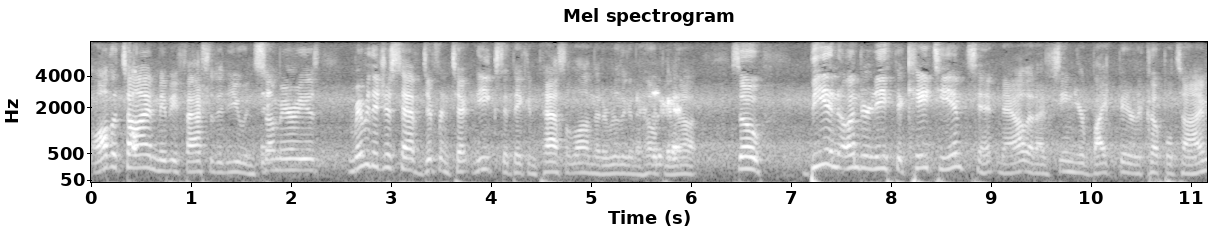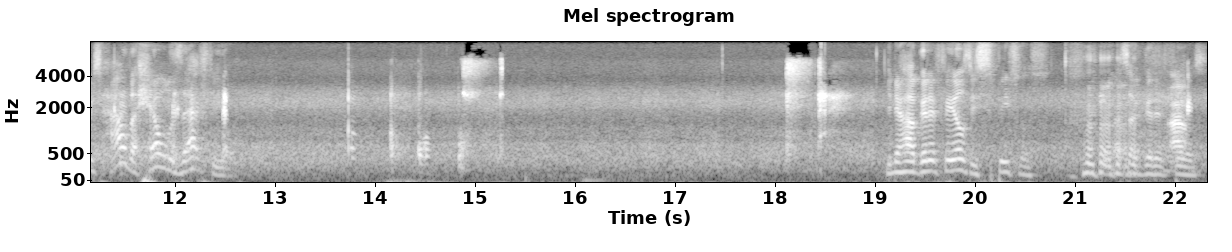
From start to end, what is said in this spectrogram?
all the time, maybe faster than you in some areas, maybe they just have different techniques that they can pass along that are really going to help you out. So. Being underneath the KTM tent now that I've seen your bike there a couple times, how the hell does that feel? You know how good it feels? He's speechless. That's how good it feels.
